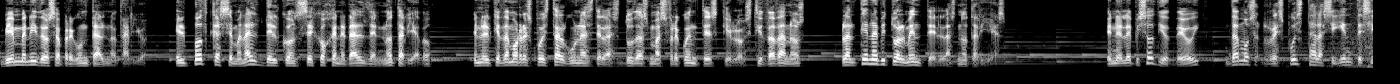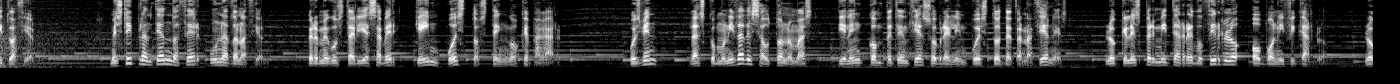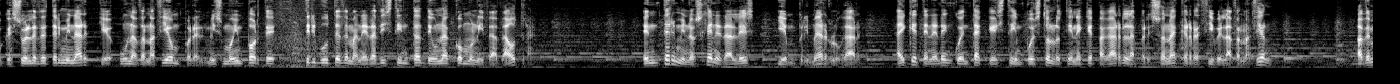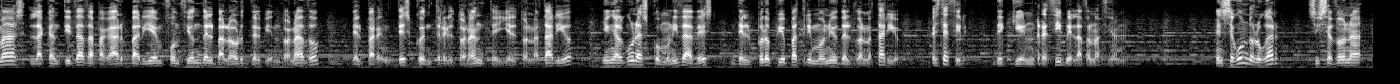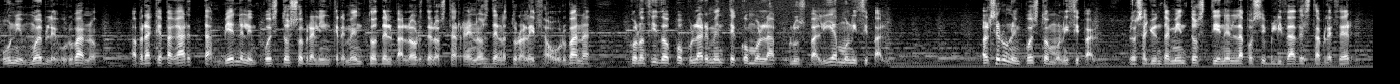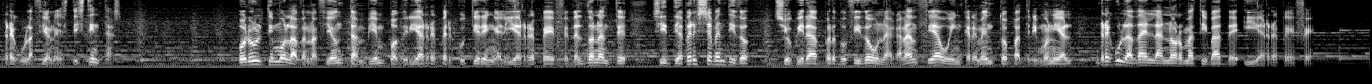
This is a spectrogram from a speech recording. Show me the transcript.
Bienvenidos a Pregunta al Notario, el podcast semanal del Consejo General del Notariado, en el que damos respuesta a algunas de las dudas más frecuentes que los ciudadanos plantean habitualmente en las notarías. En el episodio de hoy damos respuesta a la siguiente situación. Me estoy planteando hacer una donación, pero me gustaría saber qué impuestos tengo que pagar. Pues bien, las comunidades autónomas tienen competencia sobre el impuesto de donaciones, lo que les permite reducirlo o bonificarlo lo que suele determinar que una donación por el mismo importe tribute de manera distinta de una comunidad a otra. En términos generales, y en primer lugar, hay que tener en cuenta que este impuesto lo tiene que pagar la persona que recibe la donación. Además, la cantidad a pagar varía en función del valor del bien donado, del parentesco entre el donante y el donatario, y en algunas comunidades del propio patrimonio del donatario, es decir, de quien recibe la donación. En segundo lugar, si se dona un inmueble urbano, habrá que pagar también el impuesto sobre el incremento del valor de los terrenos de naturaleza urbana, conocido popularmente como la plusvalía municipal. Al ser un impuesto municipal, los ayuntamientos tienen la posibilidad de establecer regulaciones distintas. Por último, la donación también podría repercutir en el IRPF del donante si de haberse vendido se hubiera producido una ganancia o incremento patrimonial regulada en la normativa de IRPF.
